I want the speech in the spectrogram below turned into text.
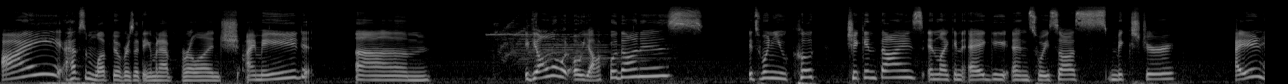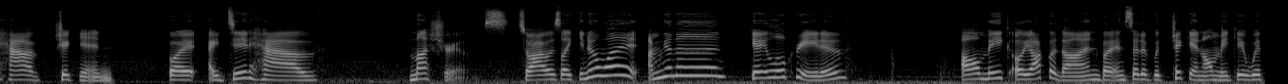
I have some leftovers I think I'm gonna have for lunch. I made, um, if y'all know what oyakodon is, it's when you cook chicken thighs in like an egg and soy sauce mixture. I didn't have chicken, but I did have mushrooms. So I was like, you know what? I'm gonna get a little creative. I'll make oyakodon, but instead of with chicken, I'll make it with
